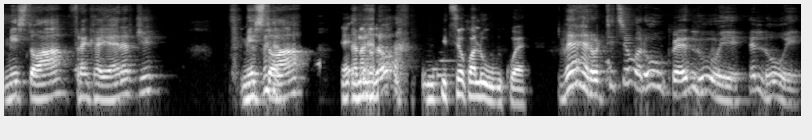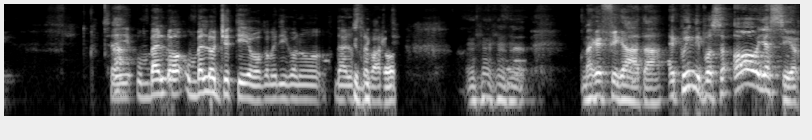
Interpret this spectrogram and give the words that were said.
Misto A, Frank High Energy, Misto A... Eh, ma un tizio qualunque. Vero, il tizio qualunque, è lui, è lui. Sei ah. un, bello, un bello oggettivo, come dicono dalle nostre parti. Ma che figata! E quindi posso... Oh, Yassir!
